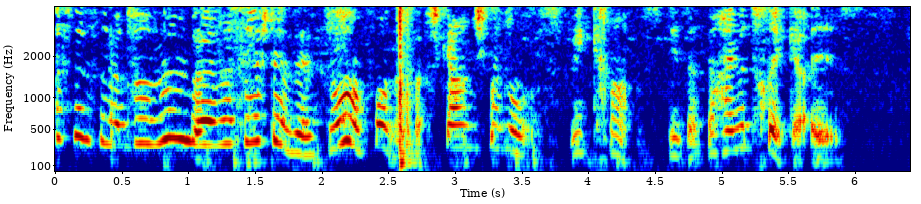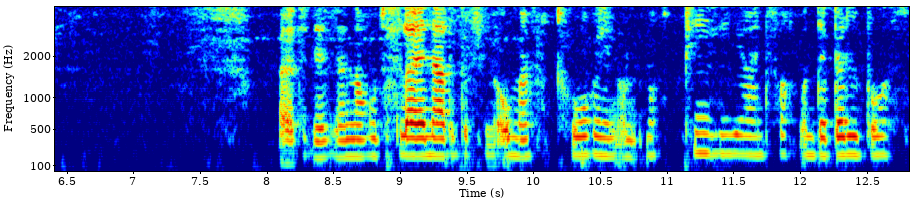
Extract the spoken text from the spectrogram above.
Öffne das Inventar, wenn du etwas herstellen willst. Oh, vorne, das habe ich gar nicht gewusst, wie krass dieser geheime Trigger ist. Alter, der Naruto Flyer ladet bestimmt oben einfach Torin und noch Pili einfach und der Battle Boss.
